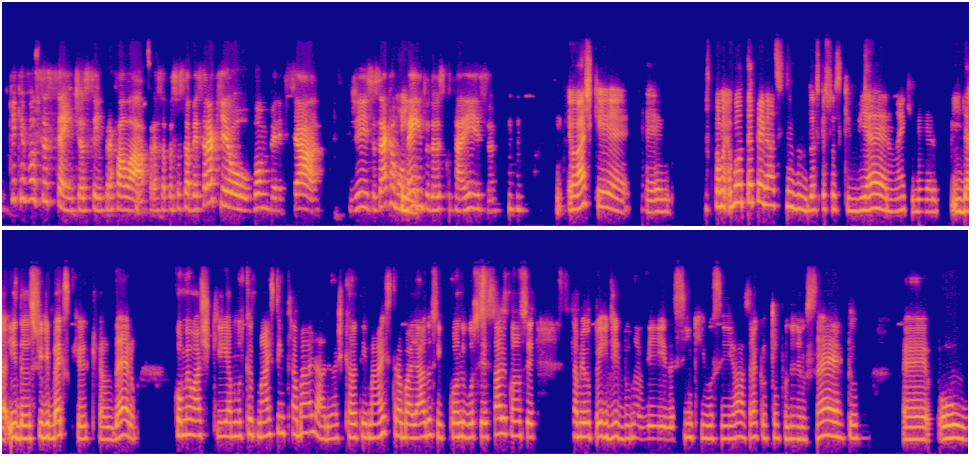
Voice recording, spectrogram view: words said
o que, que você sente assim para falar para essa pessoa saber? Será que eu vou me beneficiar disso? Será que é o momento Sim. de eu escutar isso? Eu acho que é, é, eu vou até pegar assim, das pessoas que vieram, né, que vieram e, da, e dos feedbacks que, que elas deram, como eu acho que a música mais tem trabalhado. Eu acho que ela tem mais trabalhado assim, quando você sabe quando você tá meio perdido na vida, assim, que você, ah, será que eu estou fazendo certo? É, ou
